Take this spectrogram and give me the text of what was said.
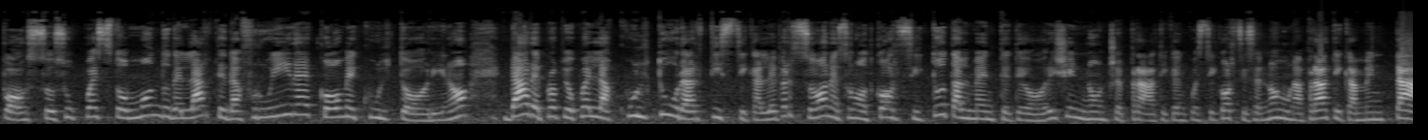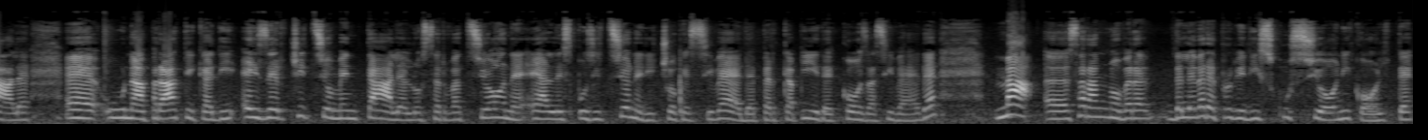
posso su questo mondo dell'arte da fruire come cultori, no? Dare proprio quella cultura artistica alle persone. Sono corsi totalmente teorici, non c'è pratica in questi corsi se non una pratica mentale, eh, una pratica di esercizio mentale all'osservazione e all'esposizione di ciò che si vede per capire cosa si vede, ma eh, saranno vere, delle vere e proprie discussioni colte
